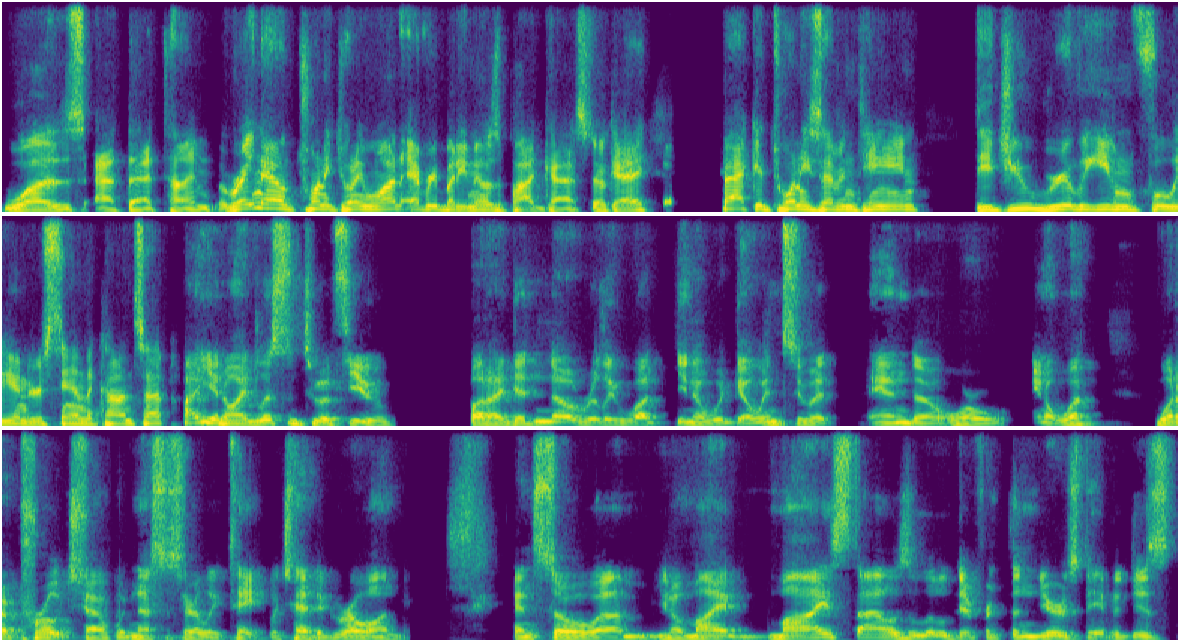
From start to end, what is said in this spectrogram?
was at that time? Right now, 2021, everybody knows a podcast. Okay. Back in 2017, did you really even fully understand the concept? I, you know, I'd listened to a few, but I didn't know really what, you know, would go into it and, uh, or, you know, what, what approach I would necessarily take, which had to grow on me. And so, um, you know, my, my style is a little different than yours, David, is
